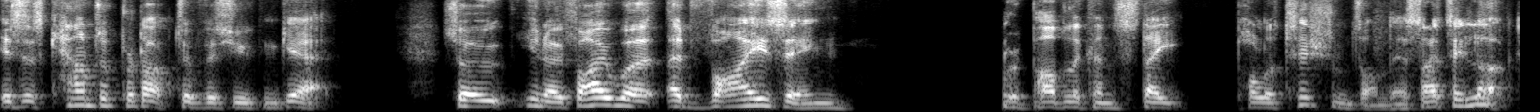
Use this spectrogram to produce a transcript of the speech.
is as counterproductive as you can get. So, you know, if I were advising Republican state politicians on this, I'd say, look,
